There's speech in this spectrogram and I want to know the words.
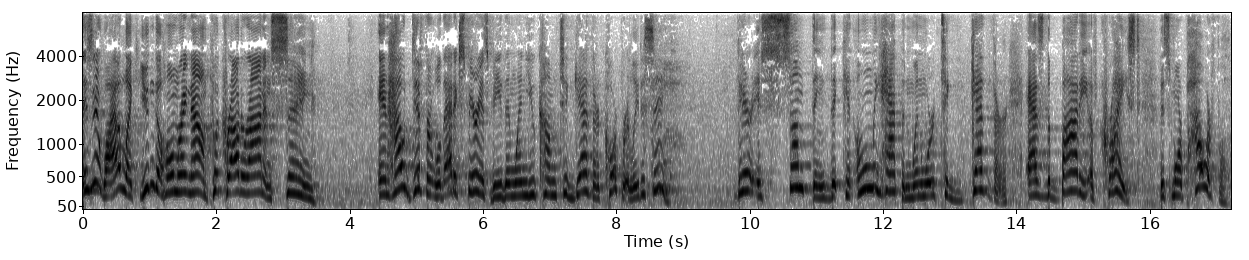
Isn't it wild? Like, you can go home right now and put Crowder on and sing. And how different will that experience be than when you come together corporately to sing? There is something that can only happen when we're together as the body of Christ that's more powerful.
